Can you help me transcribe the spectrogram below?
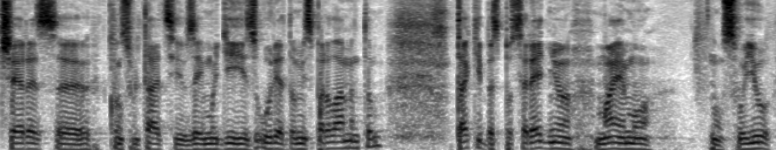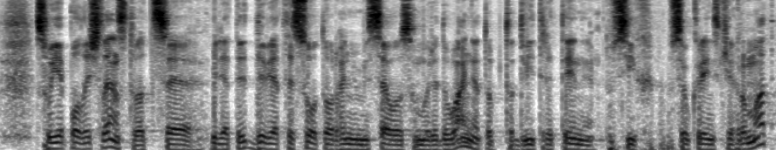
через е, консультації взаємодії з урядом і з парламентом, так і безпосередньо маємо ну, свою, своє поле членства. Це біля 900 органів місцевого самоврядування, тобто дві третини всіх всеукраїнських громад.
